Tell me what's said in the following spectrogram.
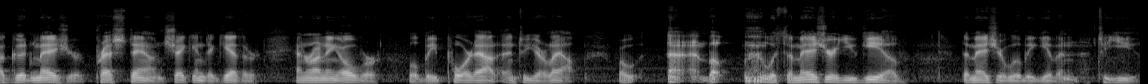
a good measure, pressed down, shaken together, and running over, will be poured out into your lap. But with the measure you give, the measure will be given to you.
